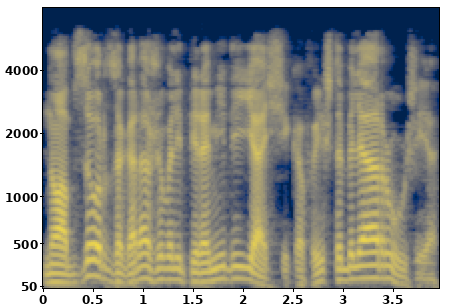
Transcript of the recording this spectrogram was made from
но обзор загораживали пирамиды ящиков и штабеля оружия,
